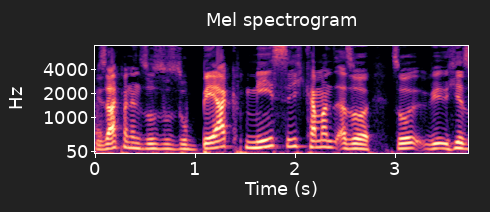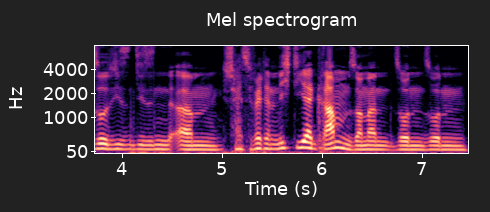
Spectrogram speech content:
wie sagt man denn, so, so, so bergmäßig kann man, also so wie hier so diesen, diesen, ähm, scheiße, fällt ja nicht Diagramm, sondern so ein, so ein,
